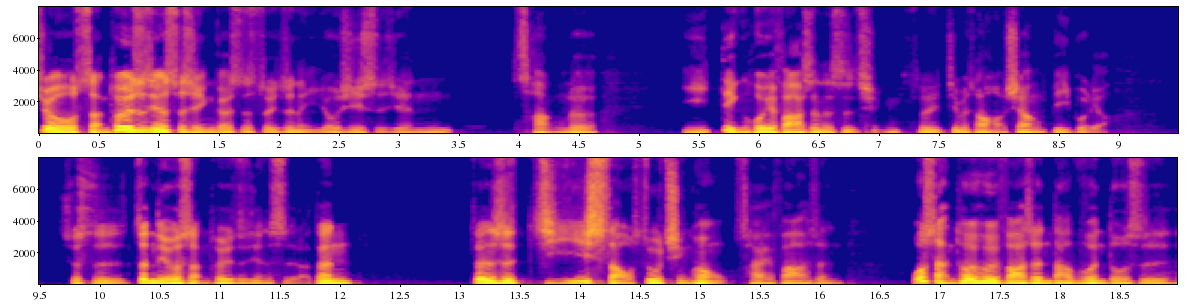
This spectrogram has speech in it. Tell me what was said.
就闪退这件事情，应该是随着你游戏时间长了，一定会发生的事情，所以基本上好像避不了。就是真的有闪退这件事了，但真的是极少数情况才发生。我闪退会发生，大部分都是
